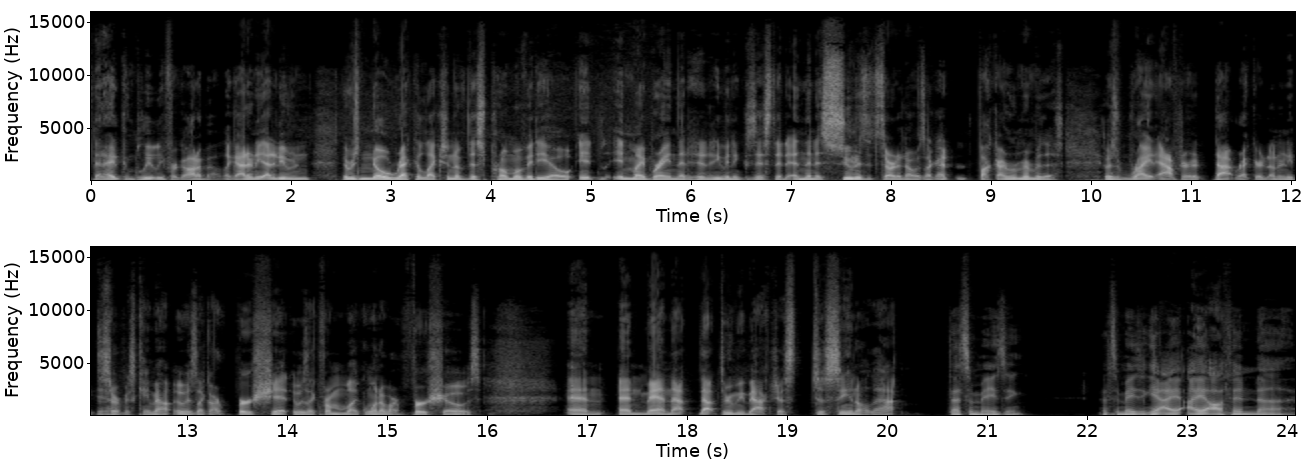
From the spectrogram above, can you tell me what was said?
that I had completely forgot about. Like I don't, I didn't even. There was no recollection of this promo video in, in my brain that it had even existed. And then as soon as it started, I was like, I, "Fuck, I remember this." It was right after that record, "Underneath the Surface," came out. It was like our first shit. It was like from like one of our first shows, and and man, that that threw me back just just seeing all that. That's amazing. That's amazing. Yeah, I, I often, uh,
